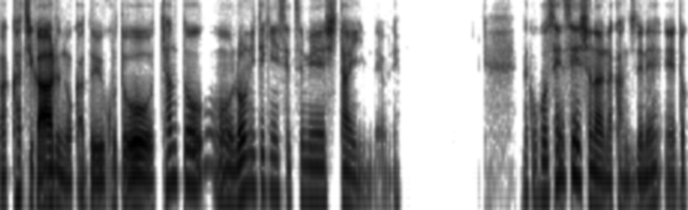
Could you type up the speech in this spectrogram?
まあ、価値があるのかということをちゃんと論理的に説明したいんだよね。なんかこうセンセーショナルな感じでね、えっと、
